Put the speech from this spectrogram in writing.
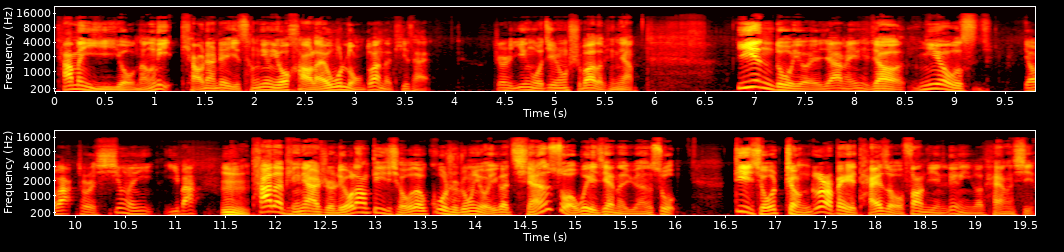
他们已有能力挑战这一曾经由好莱坞垄断的题材。这是英国金融时报的评价。印度有一家媒体叫 News 幺八，就是新闻一八。嗯，他的评价是：《流浪地球》的故事中有一个前所未见的元素，地球整个被抬走，放进另一个太阳系。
